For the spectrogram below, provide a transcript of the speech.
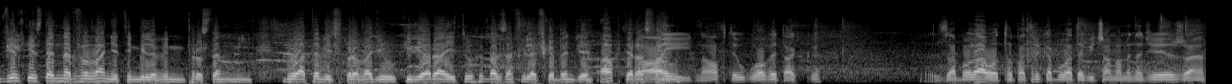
wielkie jest denerwowanie tymi lewymi prostami. Bułatewicz wprowadził Kiwiora i tu chyba za chwileczkę będzie, och teraz. Oj, no w tył głowy tak zabolało to Patryka Bułatewicza. Mamy nadzieję, że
